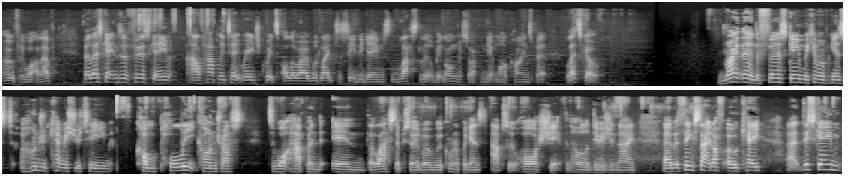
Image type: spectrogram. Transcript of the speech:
hopefully what I'll have. But let's get into the first game. I'll happily take rage quits, although I would like to see the games last a little bit longer so I can get more coins. But let's go. Right there in the first game, we came up against a 100 chemistry team. Complete contrast to what happened in the last episode where we were coming up against absolute horseshit for the whole of Division 9. Uh, but things started off okay. Uh, this game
